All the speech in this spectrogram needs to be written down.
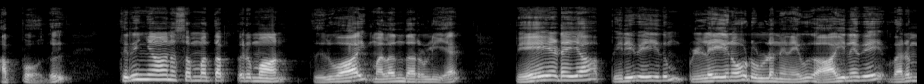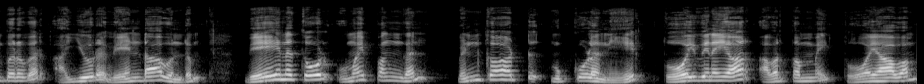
அப்போது திருஞான சம்மத பெருமான் திருவாய் மலர்ந்தருளிய பேயடையா பிரிவெய்தும் பிள்ளையினோடு உள்ள நினைவு ஆயினவே வரம்பெறுவர் ஐயுற வேண்டா ஒன்றும் வேனத்தோள் உமைப்பங்கன் வெண்காட்டு முக்குள நீர் தோய்வினையார் அவர் தம்மை தோயாவாம்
